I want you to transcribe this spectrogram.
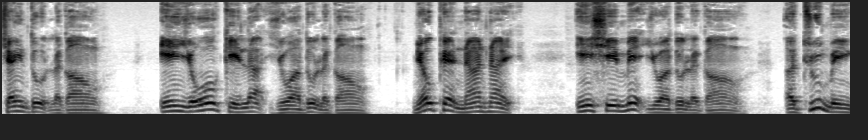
ဂျိုင်းသို့၎င်းအင်ယောကေလယွာသို့၎င်းမြောက်ဘက်နား၌အင်ရှေမက်ယွာသို့၎င်းအဒုမိန်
